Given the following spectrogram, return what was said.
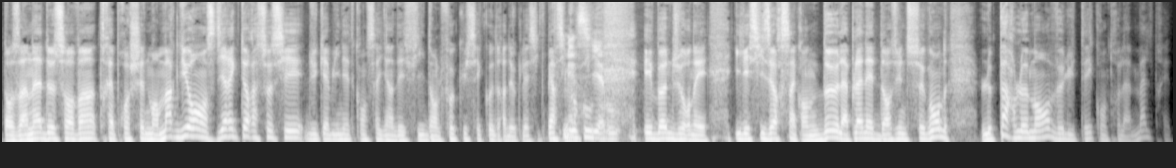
dans un A220 très prochainement. Marc Durance, directeur associé du cabinet de conseil Indéfi dans le Focus Eco de Radio Classique. Merci, Merci beaucoup à vous. et bonne journée. Il est 6h52, la planète dans une seconde. Le Parlement veut lutter contre la maltraitance.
